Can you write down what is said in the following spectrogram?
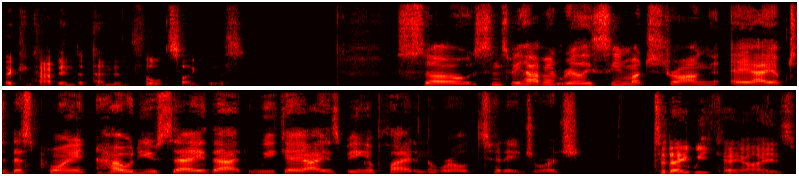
that can have independent thoughts like this. So, since we haven't really seen much strong AI up to this point, how would you say that weak AI is being applied in the world today, George? Today, weak AI is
